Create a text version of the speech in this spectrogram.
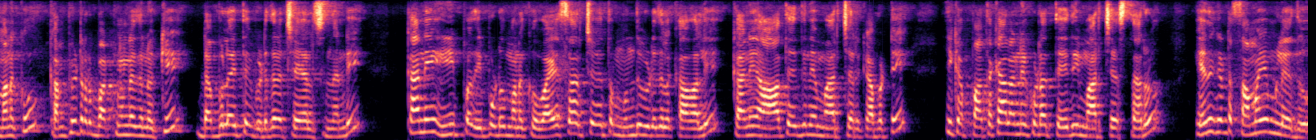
మనకు కంప్యూటర్ బటన్ అనేది నొక్కి డబ్బులు అయితే విడుదల చేయాల్సిందండి. కానీ ఈ ఇప్పుడు మనకు వైఎస్ఆర్ చేత ముందు విడుదల కావాలి కానీ ఆ తేదీనే మార్చారు కాబట్టి ఇక పథకాలన్నీ కూడా తేదీ మార్చేస్తారు. ఎందుకంటే సమయం లేదు.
